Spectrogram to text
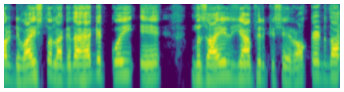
ਔਰ ਡਿਵਾਈਸ ਤੋਂ ਲੱਗਦਾ ਹੈ ਕਿ ਕੋਈ ਇਹ ਮਿਜ਼ਾਈਲ ਜਾਂ ਫਿਰ ਕਿਸੇ ਰਾਕੇਟ ਦਾ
